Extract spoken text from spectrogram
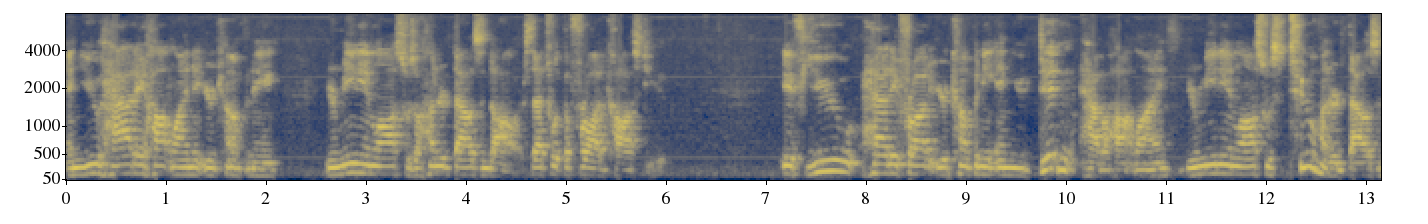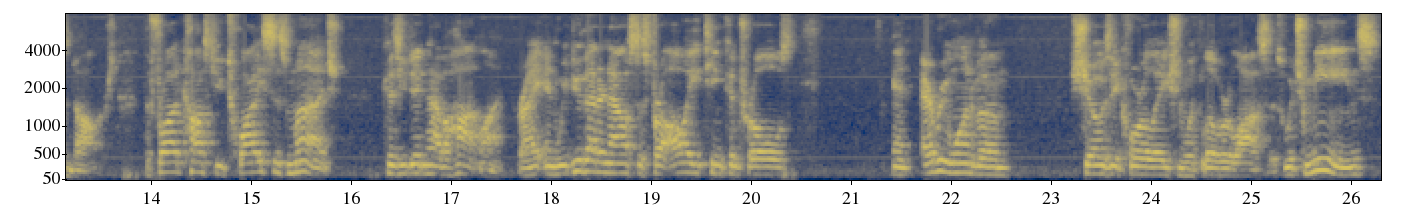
and you had a hotline at your company your median loss was $100,000. That's what the fraud cost you. If you had a fraud at your company and you didn't have a hotline, your median loss was $200,000. The fraud cost you twice as much because you didn't have a hotline, right? And we do that analysis for all 18 controls, and every one of them shows a correlation with lower losses, which means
